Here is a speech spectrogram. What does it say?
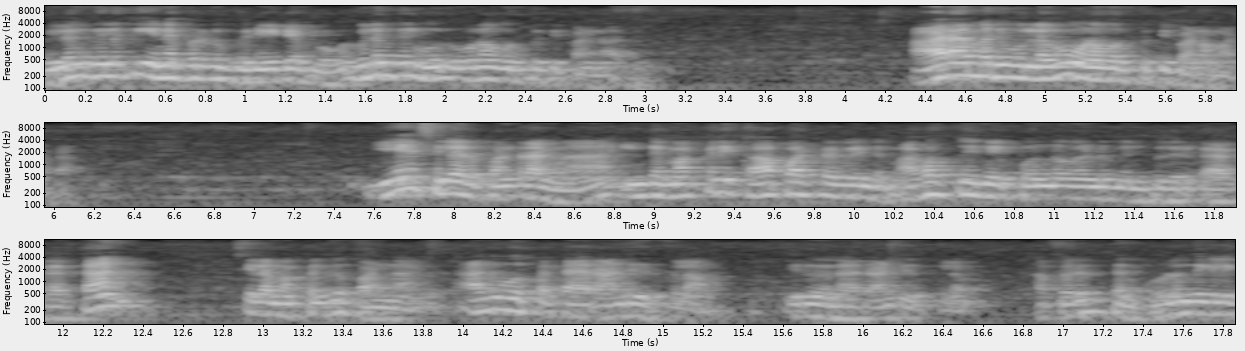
விலங்குகளுக்கு இனப்பெருக்கம் பெருகிட்டே போகும். விலங்குகள் ஒரு உணவு உற்பத்தி பண்ணாது. ஆறாம் அறிவு உள்ளவங்க உணவு உற்பத்தி பண்ண மாட்டான். ஏன் சிலர் பண்ணுறாங்கன்னா இந்த மக்களை காப்பாற்ற வேண்டும் அகத்தூய்மை பண்ண வேண்டும் என்பதற்காகத்தான் சில மக்களுக்கு பண்ணாங்க. அது ஒரு பத்தாயிரம் ஆண்டு இருக்கலாம் இருபதாயிரம் ஆண்டு இருக்கலாம். அப்புறம் தன் குழந்தைகளை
